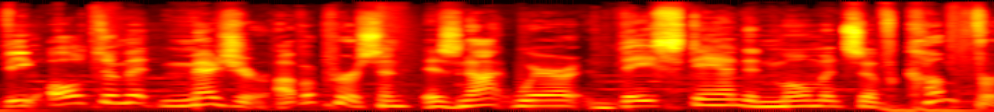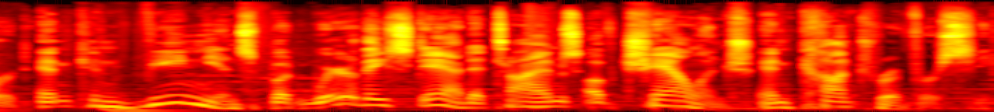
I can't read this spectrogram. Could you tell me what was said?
The ultimate measure of a person is not where they stand in moments of comfort and convenience, but where they stand at times of challenge and controversy.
